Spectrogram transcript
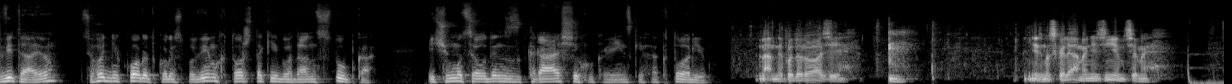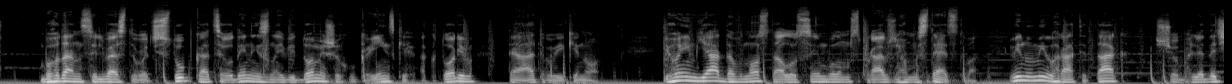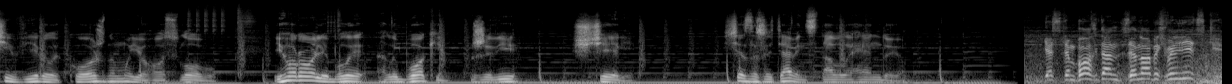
Вітаю! Сьогодні коротко розповім, хто ж такий Богдан Ступка і чому це один з кращих українських акторів. Нам не по дорозі. Ні з москалями, ні з німцями. Богдан Сильвестрович Ступка це один із найвідоміших українських акторів театру і кіно. Його ім'я давно стало символом справжнього мистецтва. Він умів грати так, щоб глядачі вірили кожному його слову. Його ролі були глибокі, живі, щирі. Ще за життя він став легендою. Jestem Bogdan Zenobi Chmielnicki.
